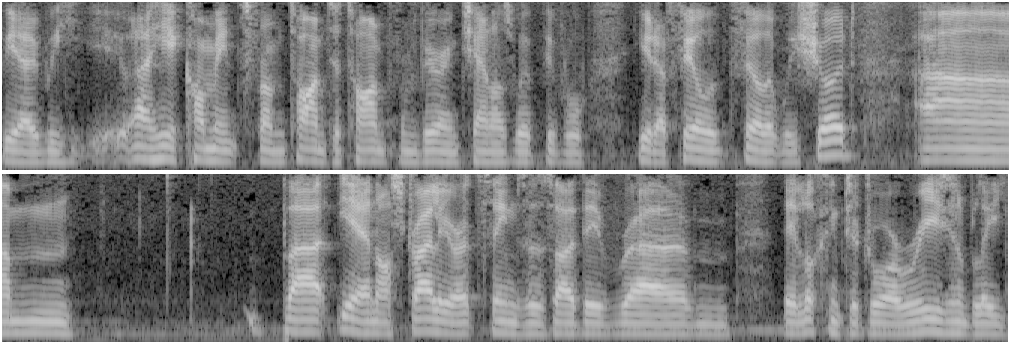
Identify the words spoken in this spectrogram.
you know, we I hear comments from time to time from varying channels where people, you know, feel feel that we should. Um, but yeah, in Australia, it seems as though they're um, they're looking to draw a reasonably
